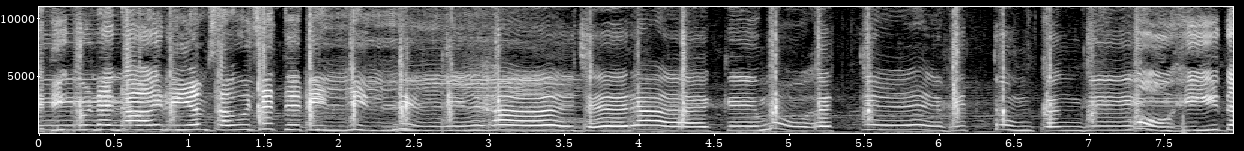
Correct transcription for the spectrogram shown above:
അതിഗുണനാരിയം സൗജത്തിലിൽ ഹാജരാക്ക് മോഹത്തിൽ വിത്തും കങ്കി. മോഹിത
